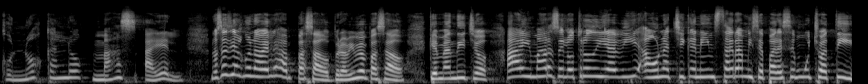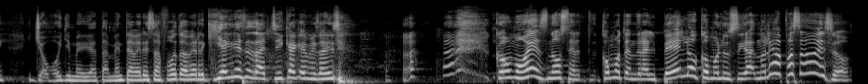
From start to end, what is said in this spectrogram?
Conózcanlo más a Él. No sé si alguna vez les han pasado, pero a mí me ha pasado, que me han dicho, ay, Marcel, el otro día vi a una chica en Instagram y se parece mucho a ti. Yo voy inmediatamente a ver esa foto, a ver quién es esa chica que me está diciendo. ¿Cómo es? No sé, ¿cómo tendrá el pelo? ¿Cómo lucirá? ¿No les ha pasado eso?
